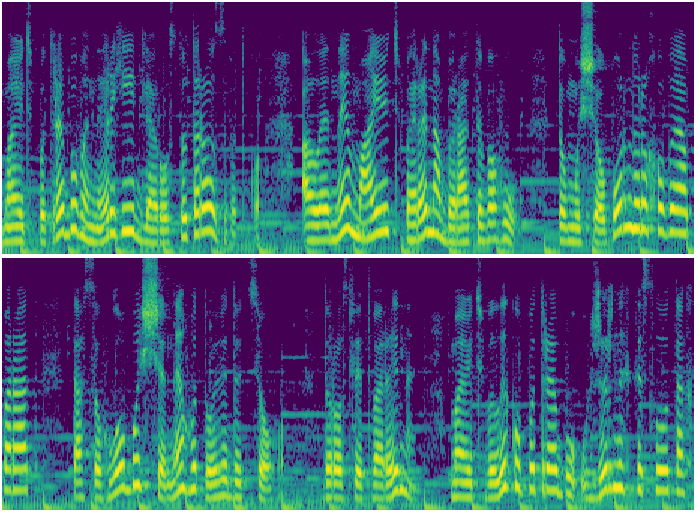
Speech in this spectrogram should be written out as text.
мають потребу в енергії для росту та розвитку, але не мають перенабирати вагу, тому що опорно-руховий апарат та суглоби ще не готові до цього. Дорослі тварини мають велику потребу у жирних кислотах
